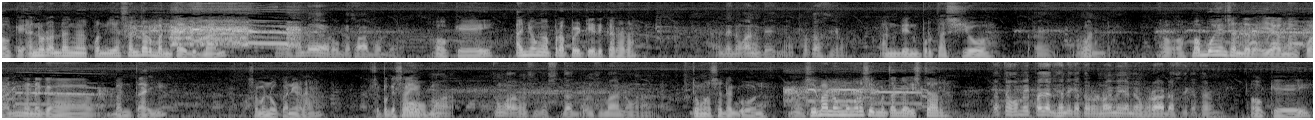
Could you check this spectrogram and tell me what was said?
okay ano ra nga kon iya sandar bantay gid man Wala, sanda ero kasabol do. okay anyo nga property ri karara Ande nung ande, nga potasyo. andin portasyo Ay, nung ande. Oo. Mabuhin sa dara iya nga kwan nga nagabantay sa manukan nga ra sa pagkasayod Oo, mo. mga kung ang sigos dagon si Manong. ano. Tunga sa dagon. Si Manong mong rasid man taga Star. Kato may palag sa ni katuron, may anong hurada sa katuron. Okay.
